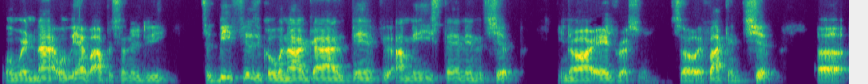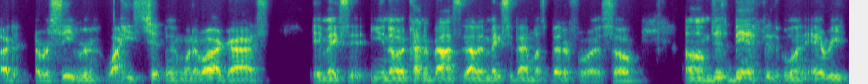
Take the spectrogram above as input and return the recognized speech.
When we're not, when we have opportunity to be physical, when our guys being, I mean, he's standing the chip, you know, our edge rusher. So if I can chip uh, a, a receiver while he's chipping one of our guys, it makes it, you know, it kind of balances out and makes it that much better for us. So um, just being physical in every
